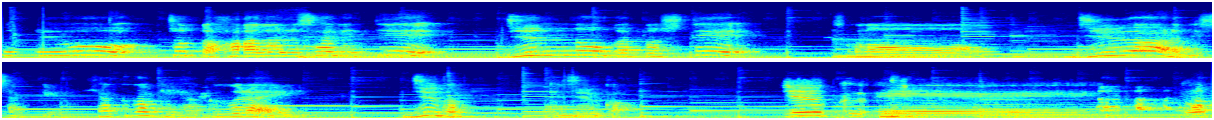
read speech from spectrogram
それをちょっとハードル下げて純農家としてその 10R でしたっけ？100×100 ぐらい。10×10 か10えーっと、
